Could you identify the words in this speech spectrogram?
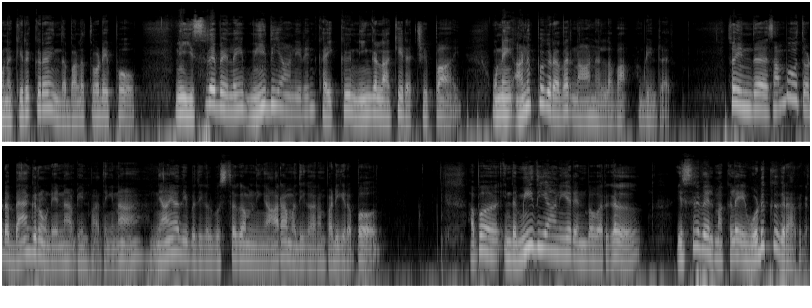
உனக்கு இருக்கிற இந்த பலத்தோடே போ. நீ இஸ்ரேவேலை மீதியானிரின் கைக்கு நீங்களாக்கி ரட்சிப்பாய் உன்னை அனுப்புகிறவர் நான் அல்லவா? அப்படின்றார். ஸோ இந்த சம்பவத்தோட பேக்ரவுண்ட் என்ன அப்படின்னு பார்த்தீங்கன்னா நியாயாதிபதிகள் புஸ்தகம் நீங்கள் ஆறாம் அதிகாரம் படிக்கிறப்போ அப்போ இந்த மீதியானியர் என்பவர்கள் இஸ்ரேல் மக்களை ஒடுக்குகிறார்கள்.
